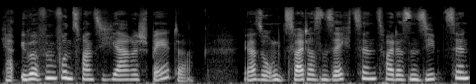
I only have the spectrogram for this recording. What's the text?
Ja, über 25 Jahre später. Ja, so um 2016, 2017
